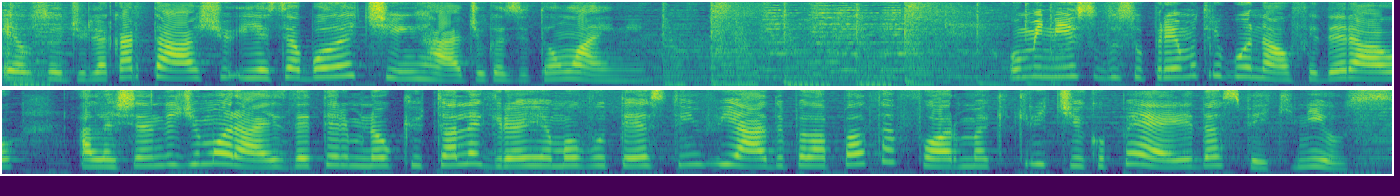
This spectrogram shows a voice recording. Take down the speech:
Eu sou Julia Cartacho e esse é o Boletim Rádio Gazeta Online. O ministro do Supremo Tribunal Federal, Alexandre de Moraes, determinou que o Telegram remova o texto enviado pela plataforma que critica o PL das fake news.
